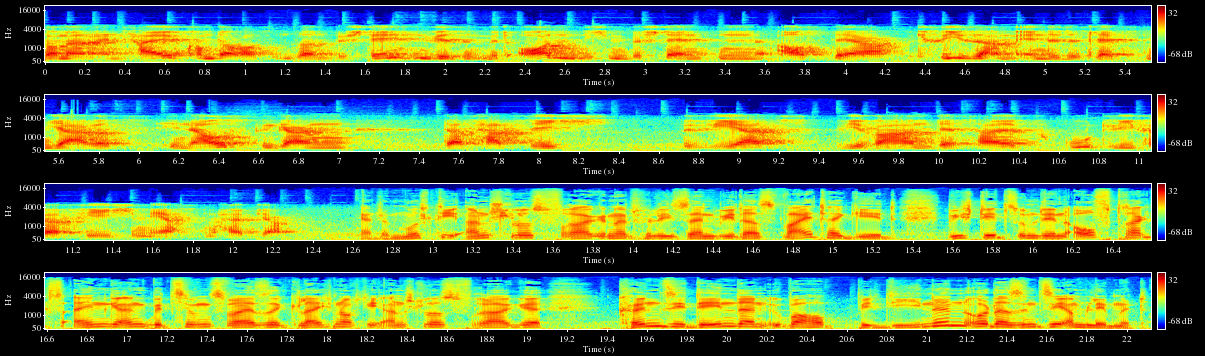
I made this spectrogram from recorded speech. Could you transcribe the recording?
sondern ein Teil kommt auch aus unseren Beständen. Wir sind mit ordentlichen Beständen aus der Krise am Ende des letzten Jahres hinausgegangen. Das hat sich bewährt. Wir waren deshalb gut lieferfähig im ersten Halbjahr. Ja, da muss die Anschlussfrage natürlich sein, wie das weitergeht. Wie steht es um den Auftragseingang, beziehungsweise gleich noch die Anschlussfrage, können Sie den dann überhaupt bedienen oder sind Sie am Limit?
